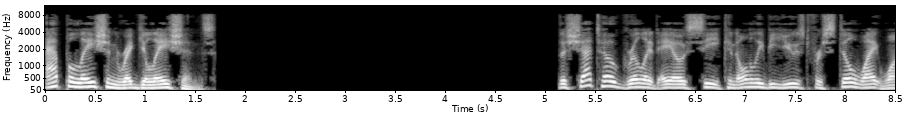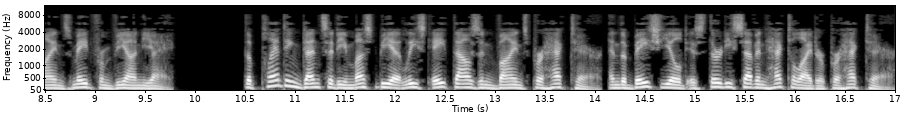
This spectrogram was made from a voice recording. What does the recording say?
Appellation regulations The Chateau Grillet AOC can only be used for still white wines made from Viognier. The planting density must be at least 8,000 vines per hectare, and the base yield is 37 hectoliter per hectare.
